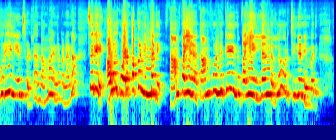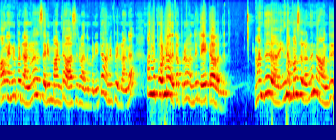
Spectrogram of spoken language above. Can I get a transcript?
புரியலையேன்னு சொல்லிட்டு அந்த அம்மா என்ன பண்ணாங்கன்னா சரி அவளுக்கு ஒரு பக்கம் நிம்மதி. தான் பையன் தான் பொண்ணுக்கு இந்த பையன் இல்லைங்கிறதுல ஒரு சின்ன நிம்மதி. அவங்க என்ன பண்ணுறாங்கன்னா சரிம்மான்ட்டு ஆசீர்வாதம் பண்ணிவிட்டு அனுப்பிடுறாங்க. அந்த பொண்ணு அதுக்கப்புறம் வந்து லேட்டாக வருது. வந்து இந்த அம்மா சொல்கிறாங்க நான் வந்து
